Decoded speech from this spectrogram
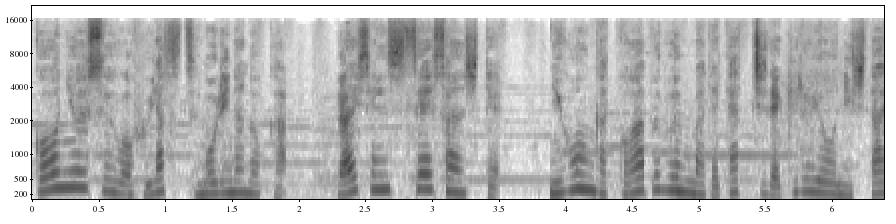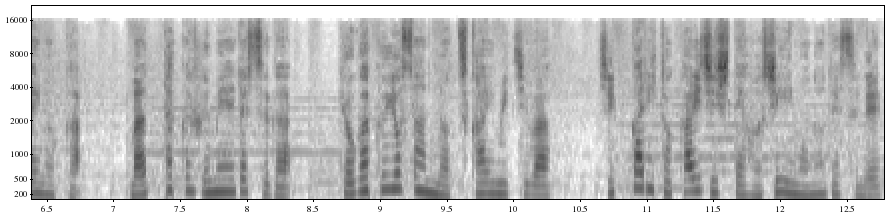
購入数を増やすつもりなのか、ライセンス生産して、日本がコア部分までタッチできるようにしたいのか、全く不明ですが、巨額予算の使い道は、しっかりと開示してほしいものですね。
